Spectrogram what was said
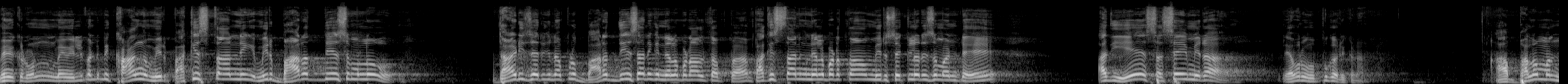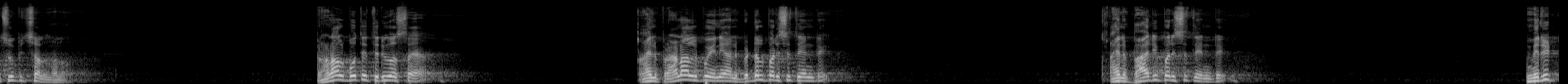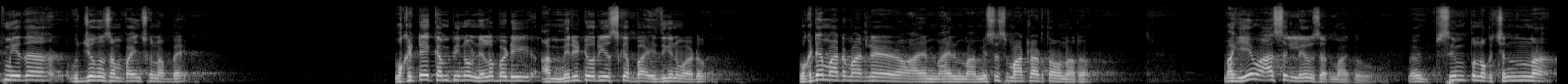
మేము ఇక్కడ ఉన్న మేము వెళ్ళిపోతే మీ కాంగ్ మీరు పాకిస్తాన్ని మీరు భారతదేశంలో దాడి జరిగినప్పుడు భారతదేశానికి నిలబడాలి తప్ప పాకిస్తాన్కి నిలబడతాం మీరు సెక్యులరిజం అంటే అది ఏ ససేమిరా? ఎవరు ఒప్పుకోరు ఇక్కడ. ఆ బలం మనం చూపించాలి మనం. ప్రాణాలు పోతే తిరిగి వస్తాయా? ఆయన ప్రాణాలు పోయినాయి ఆయన బిడ్డల పరిస్థితి ఏంటి? ఆయన భార్య పరిస్థితి ఏంటి? మెరిట్ మీద ఉద్యోగం సంపాదించుకున్న అబ్బాయి ఒకటే కంపెనీలో నిలబడి ఆ మెరిటోరియస్గా బా ఎదిగినవాడు ఒకటే మాట మాట్లాడే ఆయన ఆయన మా మిస్సెస్ మాట్లాడుతూ ఉన్నారు. మాకు ఏం ఆశలు లేవు సార్ మాకు. మేము సింపుల్ ఒక చిన్న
